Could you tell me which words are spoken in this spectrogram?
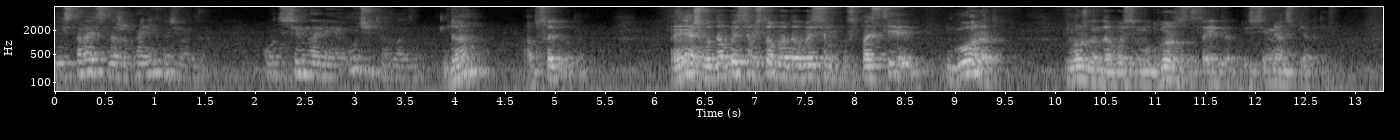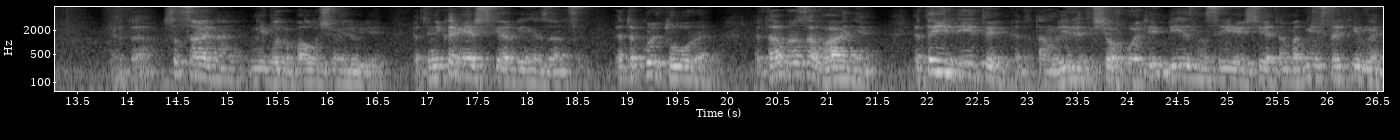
не старается даже проникнуть в это. Вот в семинаре учат об этом? Да, абсолютно. Понимаешь, вот, допустим, чтобы, допустим, спасти город, нужно, допустим, город состоит из семи аспектов. Это социально неблагополучные люди, это некоммерческие организации, это культура, это образование, это элиты, это там элиты все входит, и бизнес, и все там административные,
